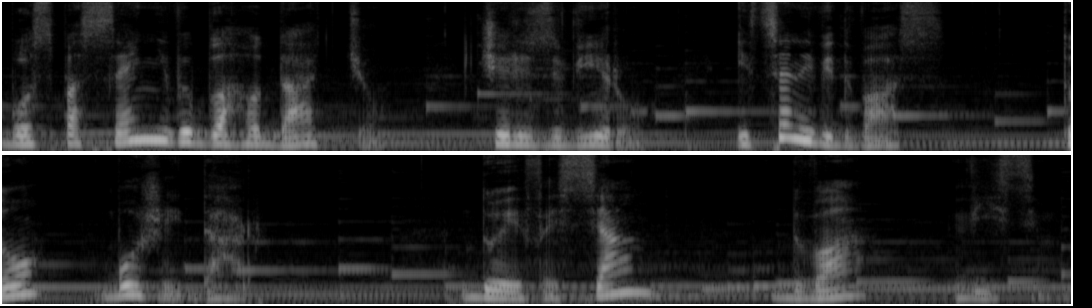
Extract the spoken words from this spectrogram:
Бо спасенні ви благодаттю через віру, і це не від вас, то Божий дар. До Ефесян 2.8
